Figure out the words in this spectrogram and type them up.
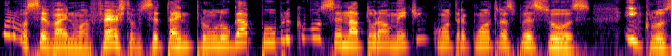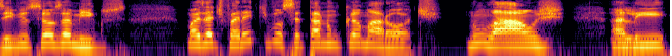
Quando você vai numa festa, você está indo para um lugar público, você naturalmente encontra com outras pessoas, inclusive os seus amigos. Mas é diferente de você estar tá num camarote, num lounge, hum. ali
